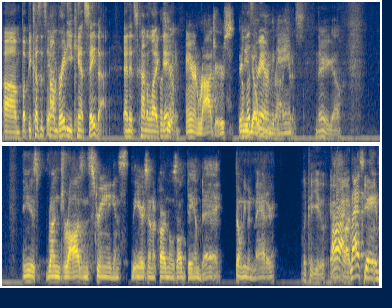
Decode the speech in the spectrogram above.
Um, but because it's Tom Brady, you can't say that. And it's kind of like, Unless damn. Aaron Rodgers, then Unless you go win Aaron the game. There you go. And you just run draws and screen against the Arizona Cardinals all damn day. Don't even matter. Look at you. All right, Rodgers, last game.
